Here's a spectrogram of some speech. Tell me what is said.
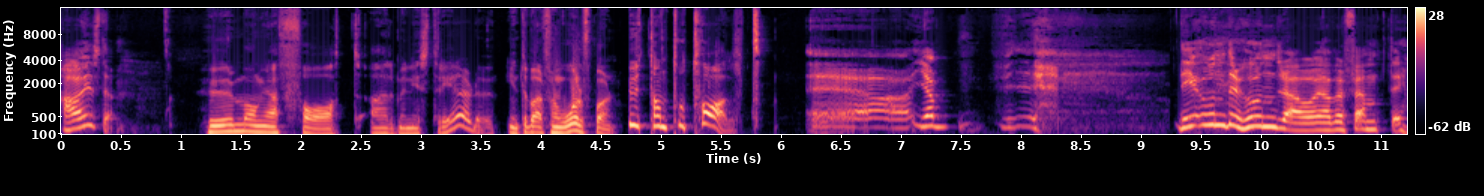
ja just det. Hur många fat administrerar du? Inte bara från Wolfburn, utan totalt. Eh, jag, vi- det är under 100 och över 50.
